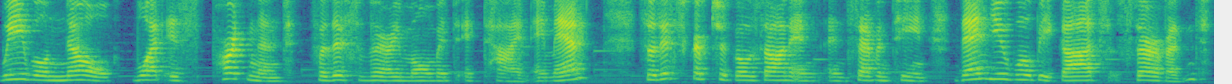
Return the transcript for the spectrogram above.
we will know what is pertinent for this very moment in time. Amen. So this scripture goes on in, in 17. Then you will be God's servant,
